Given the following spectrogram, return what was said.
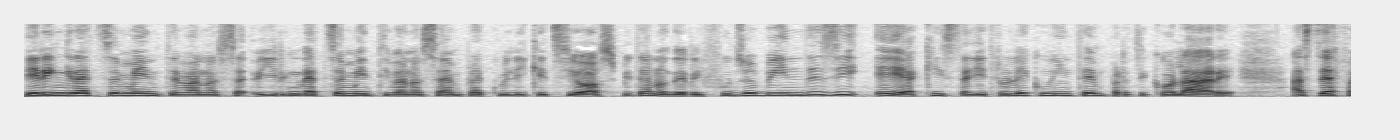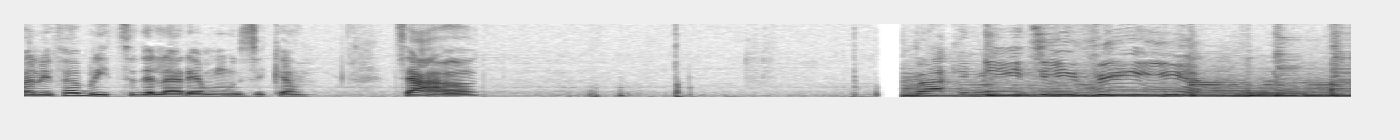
I ringraziamenti, vanno se- i ringraziamenti vanno sempre a quelli che ci ospitano del Rifugio Bindesi e a chi sta dietro le quinte, in particolare a Stefano e Fabrizio dell'Area Musica. Ciao! Back in ETV.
